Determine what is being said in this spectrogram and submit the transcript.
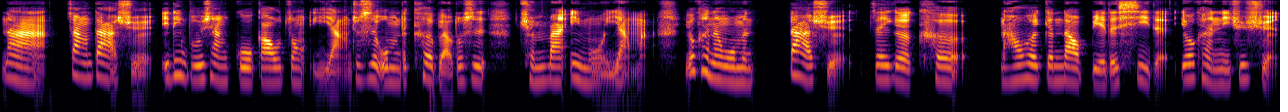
那上大学一定不是像国高中一样，就是我们的课表都是全班一模一样嘛。有可能我们大学这个课，然后会跟到别的系的，有可能你去选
